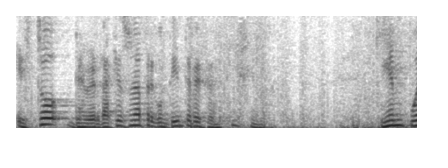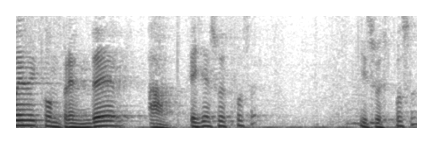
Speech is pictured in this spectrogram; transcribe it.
esto de verdad que es una pregunta interesantísima. ¿Quién puede comprender a ella, su esposa? ¿Y su esposo?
